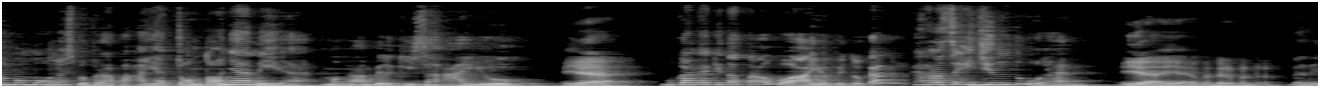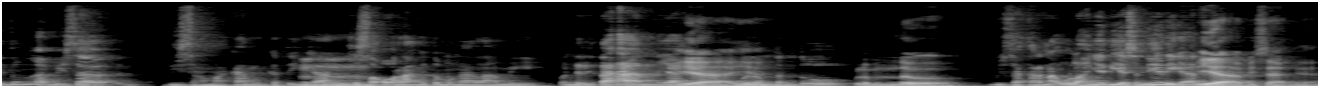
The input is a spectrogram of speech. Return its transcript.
memoles beberapa ayat. Contohnya nih ya, mengambil kisah Ayub. Iya. Bukankah kita tahu bahwa Ayub itu kan karena seizin Tuhan Iya iya bener-bener. dan itu nggak bisa disamakan ketika Mm-mm. seseorang itu mengalami penderitaan ya. Iya iya. Belum tentu Belum tentu. bisa karena ulahnya dia sendiri kan. Iya bisa, bisa.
